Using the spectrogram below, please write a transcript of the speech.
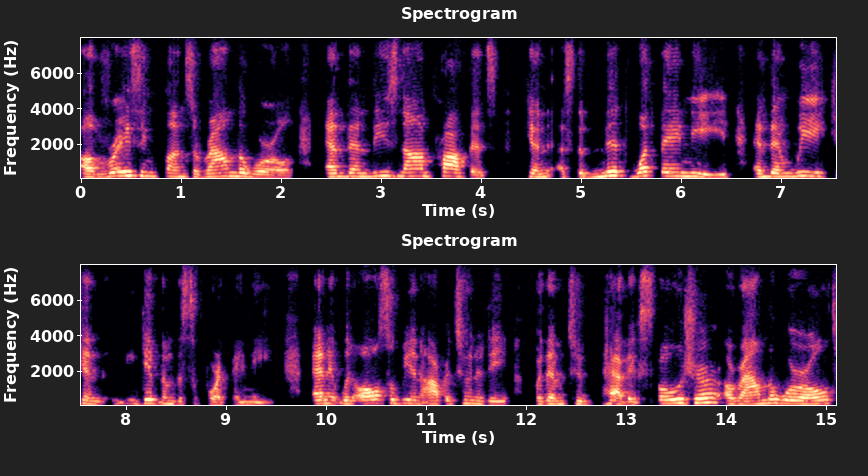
of raising funds around the world and then these nonprofits can uh, submit what they need, and then we can give them the support they need. And it would also be an opportunity for them to have exposure around the world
